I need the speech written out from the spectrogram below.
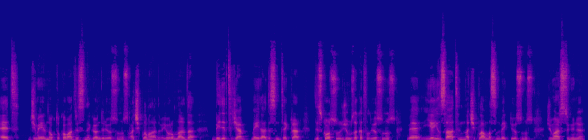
eivseyahat@gmail.com adresine gönderiyorsunuz. Açıklamalarda ve yorumlarda belirteceğim mail adresini tekrar. Discord sunucumuza katılıyorsunuz ve yayın saatinin açıklanmasını bekliyorsunuz. Cumartesi günü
